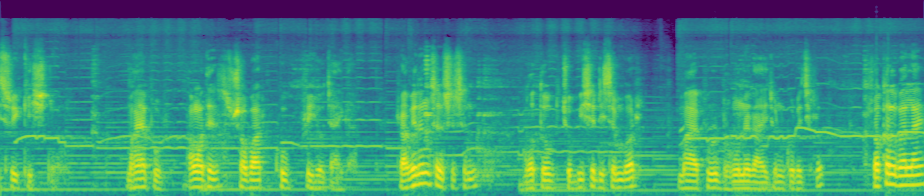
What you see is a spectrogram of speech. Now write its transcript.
শ্রীকৃষ্ণ। মায়াপুর আমাদের সবার খুব প্রিয় জায়গা। ট্রাভেল অ্যান্ড সেন্সেশন গত চব্বিশে ডিসেম্বর মায়াপুর ভ্রমণের আয়োজন করেছিল। সকালবেলায়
